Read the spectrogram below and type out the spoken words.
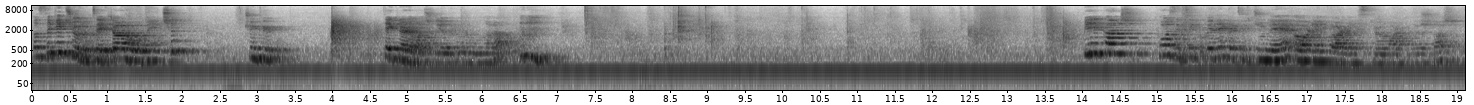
Hızlı geçiyorum tekrar olduğu için. Çünkü tekrar amaçlı yapıyorum bunlara. Birkaç pozitif ve negatif cümleye örnek vermek istiyorum arkadaşlar.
